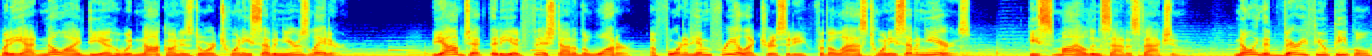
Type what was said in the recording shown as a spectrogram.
But he had no idea who would knock on his door 27 years later. The object that he had fished out of the water afforded him free electricity for the last 27 years. He smiled in satisfaction, knowing that very few people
